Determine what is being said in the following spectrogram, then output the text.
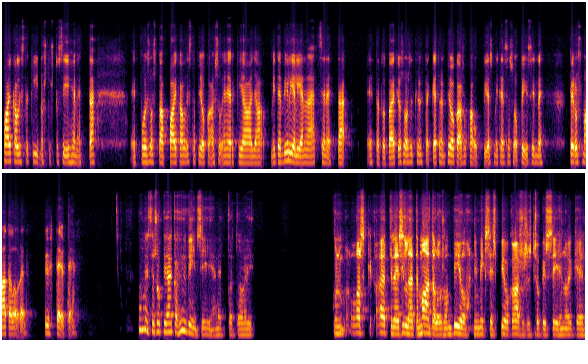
paikallista kiinnostusta siihen, että, että voisi ostaa paikallista biokaasuenergiaa ja miten viljelijänä näet sen, että että, tota, että jos olisikin yhtäkkiä biokaasukauppias, miten se sopii sinne perusmaatalouden yhteyteen? Mun mielestä se sopii aika hyvin siihen, että toi, kun laske, ajattelee sillä, että maatalous on bio, niin miksei biokaasu sopisi siihen oikein,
